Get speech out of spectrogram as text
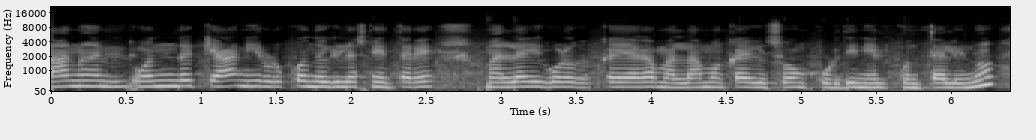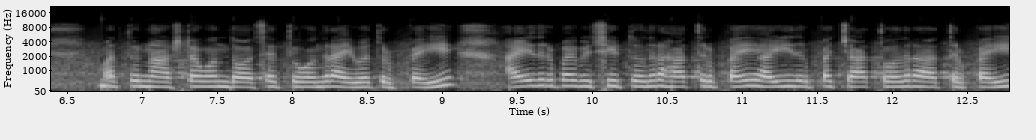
ನಾನು ಒಂದು ಕ್ಯಾನ್ ನೀರು ಹುಡ್ಕೊಂಡು ಹೋಗಿಲ್ಲ ಸ್ನೇಹಿತರೆ. ಮಲ್ಲೈಗಳ ಕೈಯಾಗ ಮಲ್ಲಮ್ಮ ಕೈ ಇಸ್ಕೊಂಡು ಕುಡ್ದೀನಿ ಇಲ್ಲಿ ಕುಂತಲ್ಲಿನು. ಮತ್ತು ನಾಷ್ಟ ಒಂದು ದೋಸೆ ತೊಗೊಂಡ್ರೆ ಐವತ್ತು ರೂಪಾಯಿ, ಐದು ರೂಪಾಯಿ ಬಿಸಿ ಇತ್ತು ಅಂದ್ರೆ ಹತ್ತು ರೂಪಾಯಿ, ಐದು ರೂಪಾಯಿ ಚಾ ತೊಗೊಂಡ್ರೆ ಹತ್ತು ರೂಪಾಯಿ,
